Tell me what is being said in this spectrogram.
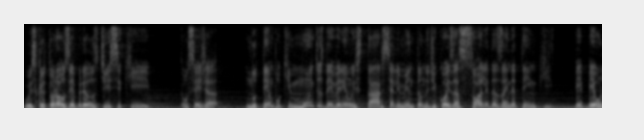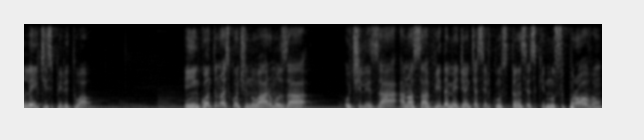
O escritor aos Hebreus disse que, ou seja, no tempo que muitos deveriam estar se alimentando de coisas sólidas, ainda tem que beber o leite espiritual. E enquanto nós continuarmos a utilizar a nossa vida mediante as circunstâncias que nos provam,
